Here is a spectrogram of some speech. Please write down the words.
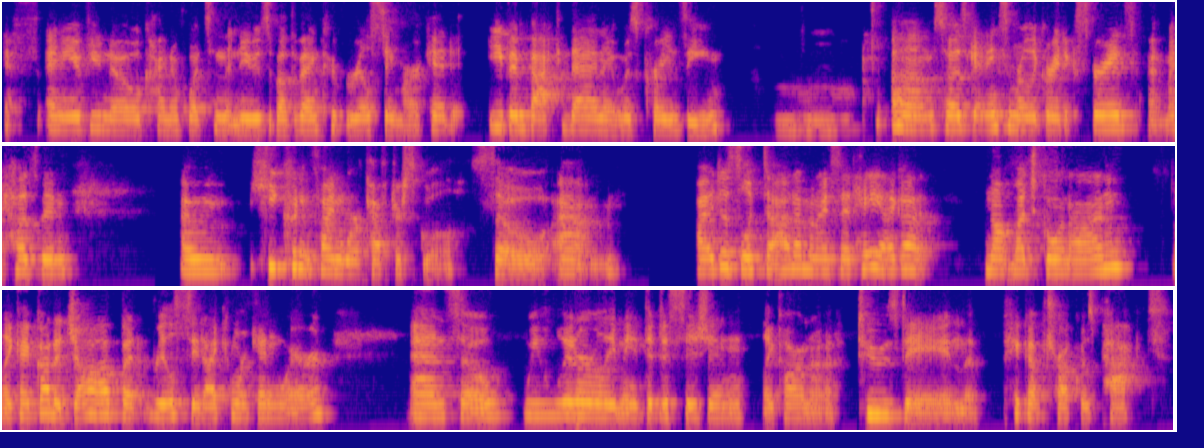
if any of you know kind of what's in the news about the Vancouver real estate market, even back then it was crazy. Mm-hmm. Um, so I was getting some really great experience. I met my husband. Um, he couldn't find work after school. So um, I just looked at him and I said, Hey, I got not much going on. Like I've got a job, but real estate, I can work anywhere. And so we literally made the decision like on a Tuesday and the pickup truck was packed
